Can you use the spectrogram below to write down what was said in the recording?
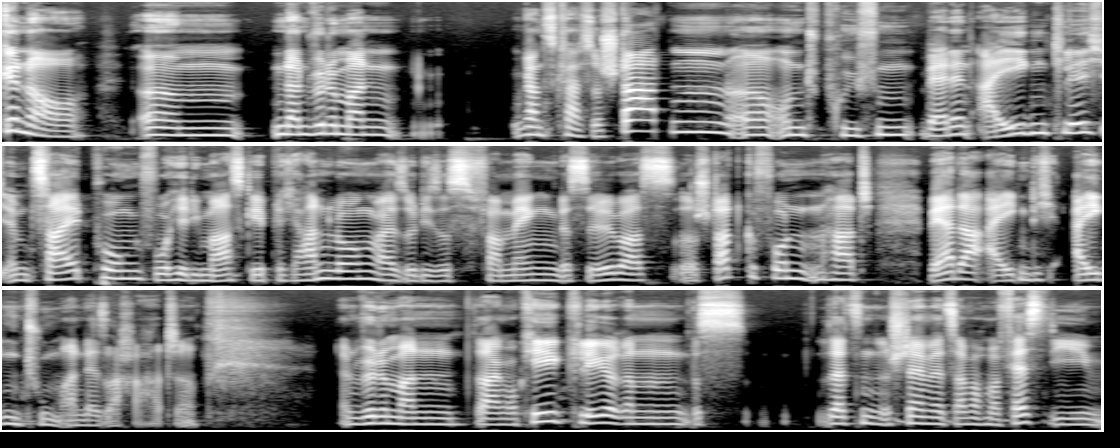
Genau. Ähm, dann würde man ganz klasse starten äh, und prüfen, wer denn eigentlich im Zeitpunkt, wo hier die maßgebliche Handlung, also dieses Vermengen des Silbers äh, stattgefunden hat, wer da eigentlich Eigentum an der Sache hatte. Dann würde man sagen, okay, Klägerin, das setzen, stellen wir jetzt einfach mal fest, die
